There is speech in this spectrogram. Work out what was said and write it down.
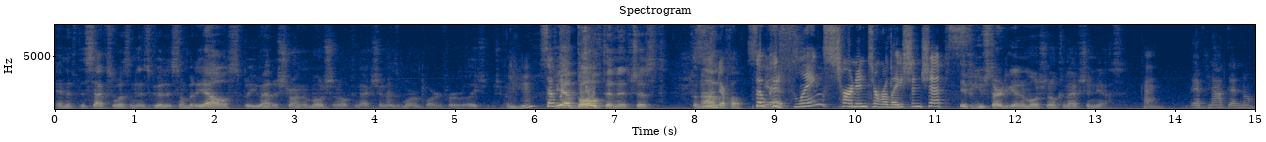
and if the sex wasn't as good as somebody else, but you had a strong emotional connection, is more important for a relationship. Mm-hmm. So If you have both, then it's just phenomenal. Wonderful. So could flings turn into relationships? If you start to get an emotional connection, yes. okay. If not, then no.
